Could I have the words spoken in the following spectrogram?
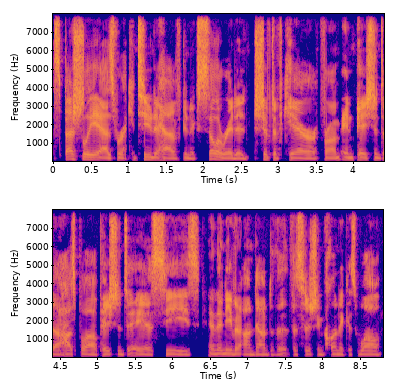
especially as we're continuing to have an accelerated shift of care from inpatient to hospital outpatient to ASCs, and then even on down to the physician clinic as well.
